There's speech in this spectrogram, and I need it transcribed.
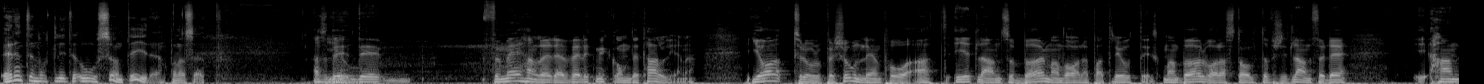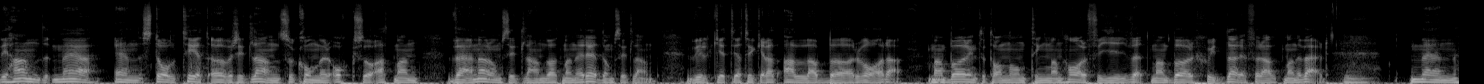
Är det inte något lite osunt i det på något sätt? Alltså det, det, för mig handlar det väldigt mycket om detaljerna. Jag tror personligen på att i ett land så bör man vara patriotisk. Man bör vara stolt över sitt land. För det hand i hand med en stolthet över sitt land så kommer också att man värnar om sitt land och att man är rädd om sitt land. Vilket jag tycker att alla bör vara. Man bör inte ta någonting man har för givet. Man bör skydda det för allt man är värd. Mm. Men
